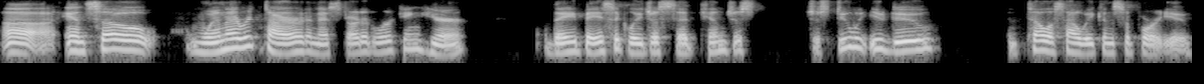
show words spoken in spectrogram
Uh, and so when I retired and I started working here, they basically just said, Kim, just just do what you do and tell us how we can support you.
